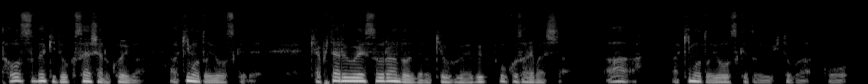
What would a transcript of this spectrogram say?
倒すべき独裁者の声が秋元洋介で、キャピタルウエストランドでの記憶が呼び起こされました。ああ、秋元洋介という人が、こう、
